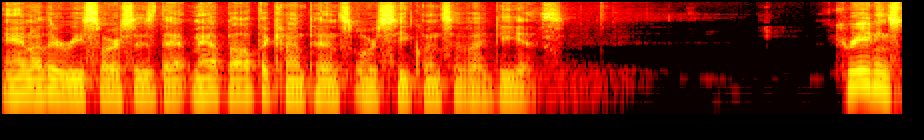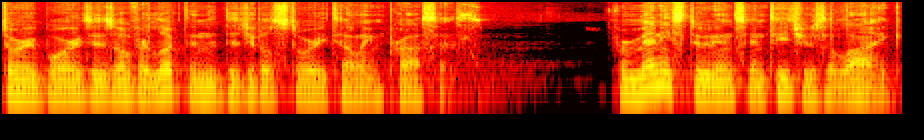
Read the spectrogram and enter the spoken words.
and other resources that map out the contents or sequence of ideas. Creating storyboards is overlooked in the digital storytelling process. For many students and teachers alike,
